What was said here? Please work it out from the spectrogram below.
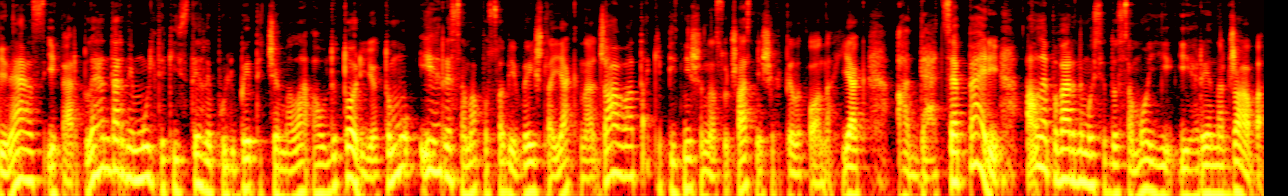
Фінеас і Ферб легендарний мульт, який встигли полюбити чимала аудиторія, тому ігри сама по собі вийшла як на Java, так і пізніше на сучасніших телефонах, як А де це Пері? Але повернемося до самої ігри на Java.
